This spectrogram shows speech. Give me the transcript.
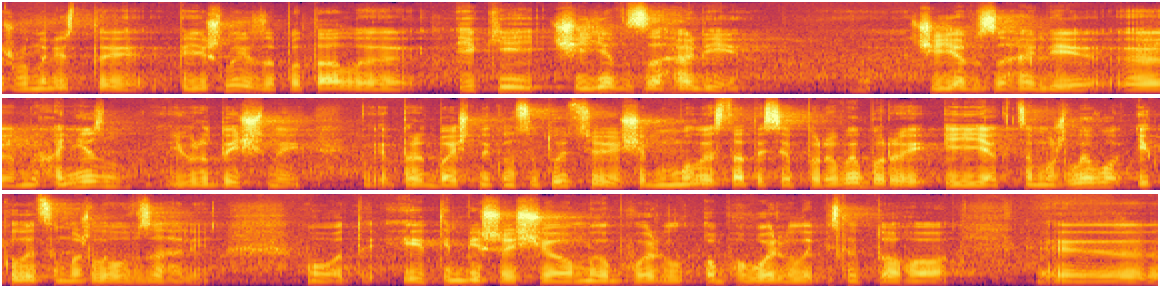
журналісти підійшли і запитали, який чи є взагалі. Чи є взагалі е, механізм юридичний, е, передбачений Конституцією, щоб могли статися перевибори, і як це можливо, і коли це можливо взагалі? От і тим більше, що ми обговорювали, після того е,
